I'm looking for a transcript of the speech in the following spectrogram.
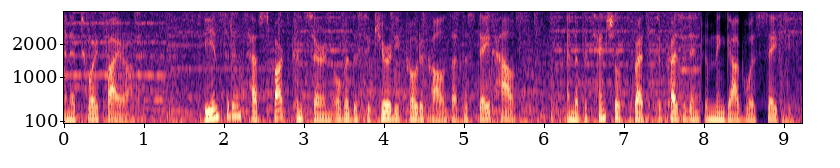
and a toy firearm. The incidents have sparked concern over the security protocols at the State House and the potential threats to President Mnangagwa's safety.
